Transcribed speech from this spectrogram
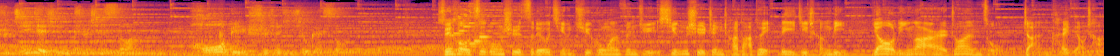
是机械性窒息。死亡，合并失血性休克死亡。随后，自贡市自流井区公安分局刑事侦查大队立即成立幺零二二专案组展开调查。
